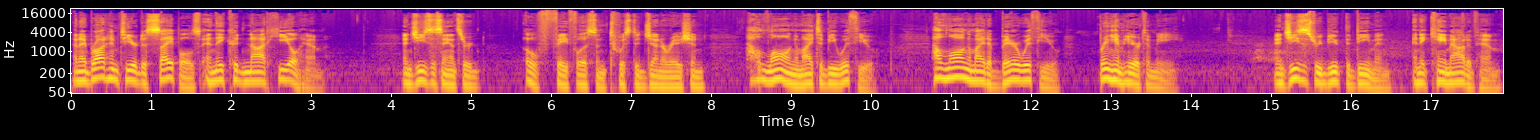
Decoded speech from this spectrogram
And I brought him to your disciples, and they could not heal him. And Jesus answered, O faithless and twisted generation, how long am I to be with you? How long am I to bear with you? Bring him here to me. And Jesus rebuked the demon, and it came out of him,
